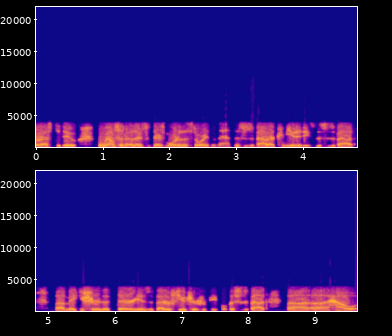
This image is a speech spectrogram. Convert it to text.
for us to do. But we also know there's there's more to the story than that. This is about our communities. This is about uh, making sure that there is a better future for people. This is about uh, uh, how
